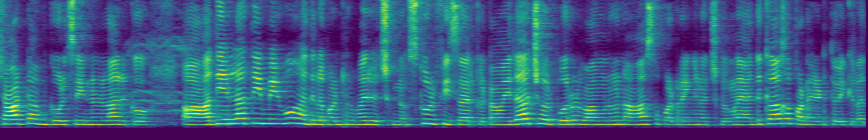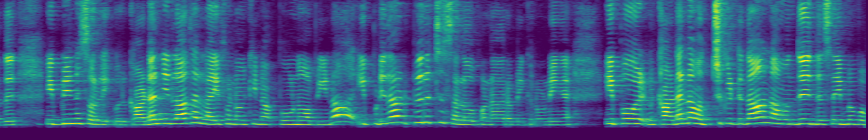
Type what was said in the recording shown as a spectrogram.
ஷார்ட் டேர்ம் கோல்ஸ் என்னெல்லாம் இருக்கோ, அது எல்லாத்தையுமேவும் அதில் பண்ணுற மாதிரி வச்சுக்கணும். ஸ்கூல் ஃபீஸாக இருக்கட்டும், ஏதாச்சும் ஒரு பொருள் வாங்கணும்னு ஆசைப்படுறீங்கன்னு வச்சுக்கோங்களேன், அதுக்காக பணம் எடுத்து வைக்கிறது. இப்படின்னு சொல்லி ஒரு கடன் இல்லாத லைஃப்பை நோக்கி நான் போகணும் அப்படின்னா, இப்படி தான் பிரித்து செலவு பண்ண ஆரம்பிக்கணும். நீங்கள் இப்போ கடனை வச்சுக்கிட்டு தான் நான் வந்து இந்த சேமிப்பு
